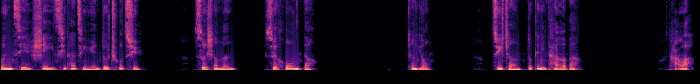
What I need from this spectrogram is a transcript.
文杰示意其他警员都出去，锁上门，随后问道：“张勇，局长都跟你谈了吧？”谈了，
